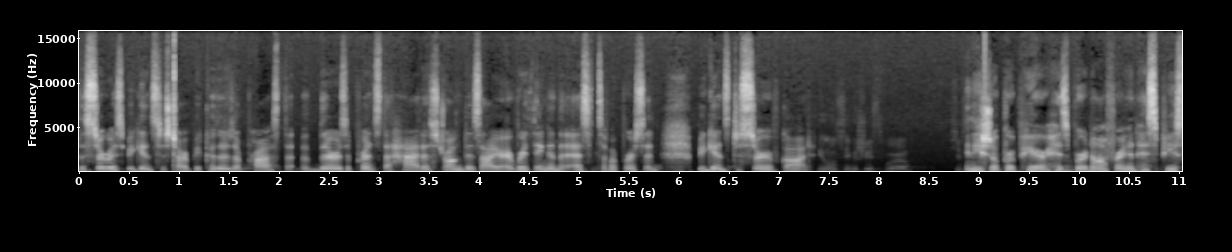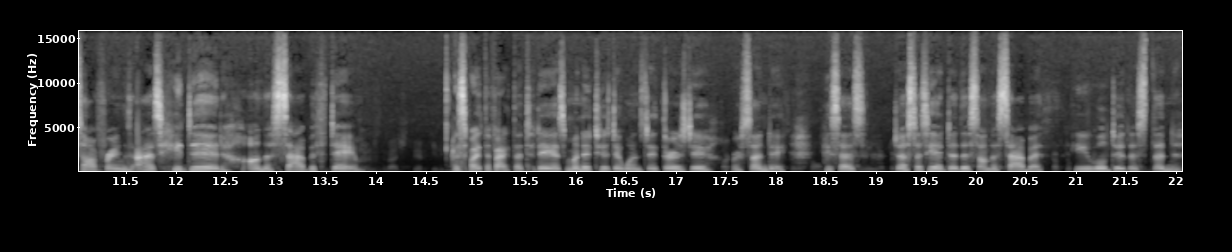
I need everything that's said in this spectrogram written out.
the service begins to start because there's a there is a prince that had a strong desire. Everything in the essence of a person begins to serve God. And he shall prepare his burnt offering and his peace offerings as he did on the Sabbath day. Despite the fact that today is Monday, Tuesday, Wednesday, Thursday, or Sunday, he says, just as he had did this on the Sabbath, he will do this. Then, as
